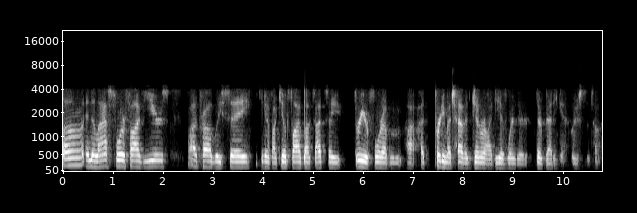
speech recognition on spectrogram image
Uh, in the last four or five years, I'd probably say, you know, if I killed five bucks, I'd say three or four of them. I, I pretty much have a general idea of where they're they're bedding at most of the time.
